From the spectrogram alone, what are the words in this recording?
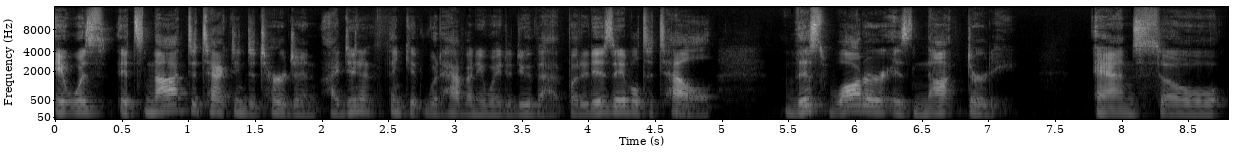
it was, it's not detecting detergent. I didn't think it would have any way to do that, but it is able to tell this water is not dirty. And so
